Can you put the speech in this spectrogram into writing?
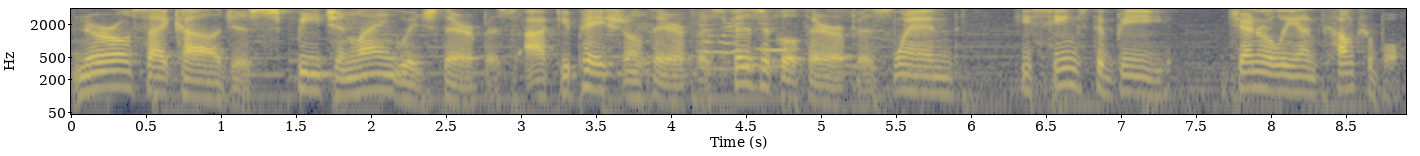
Neuropsychologists, speech and language therapists, occupational therapists, physical therapists. When he seems to be generally uncomfortable,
